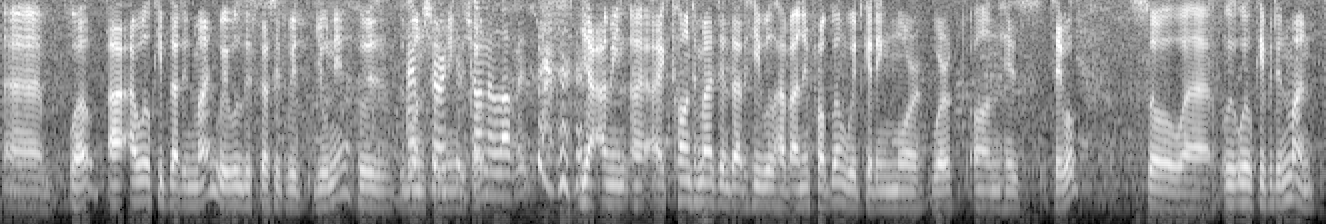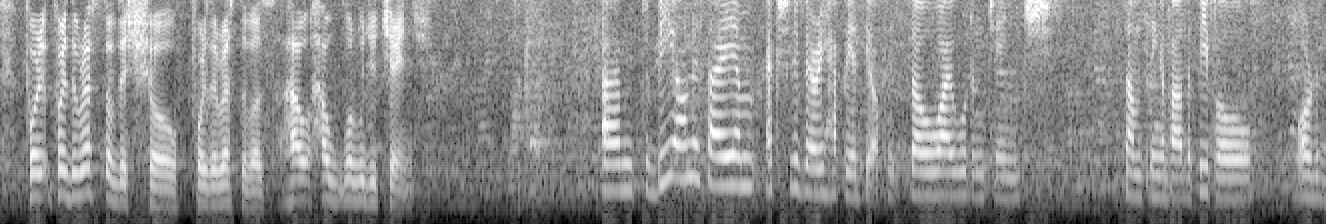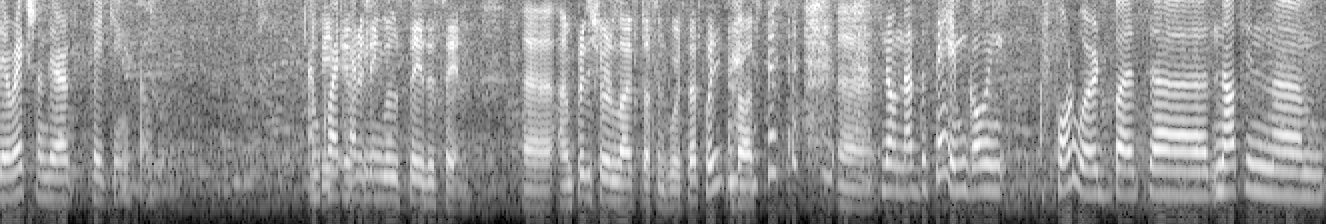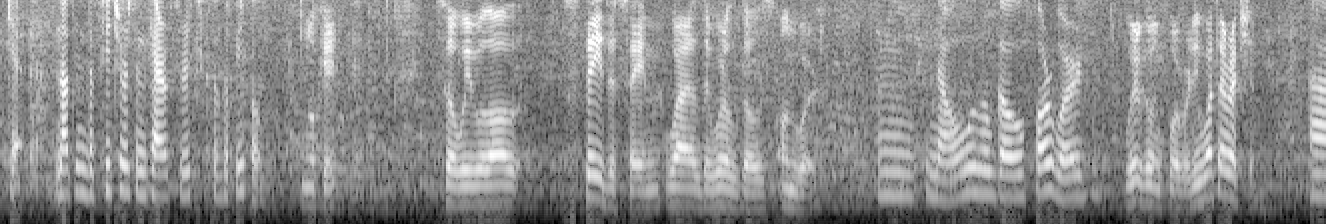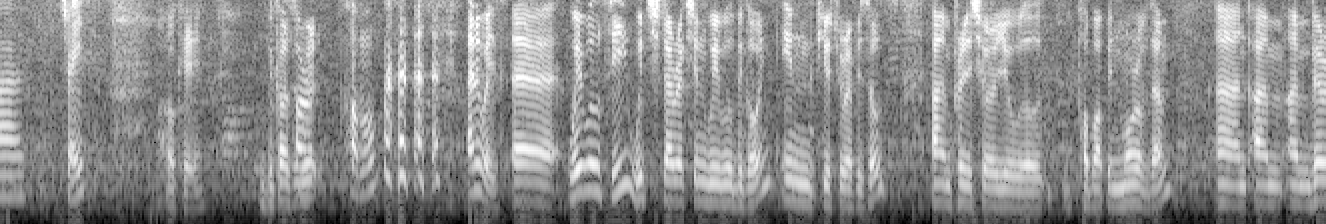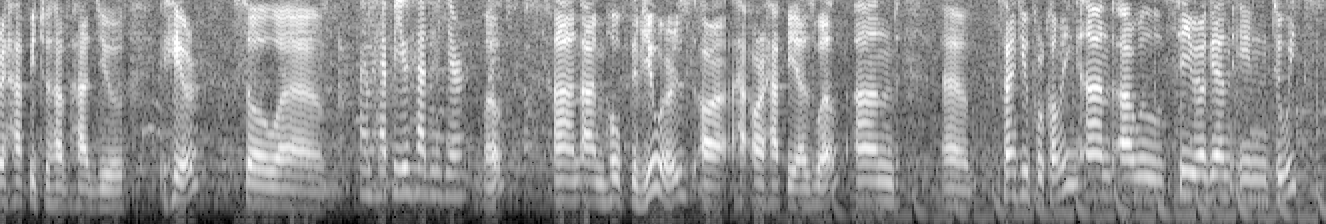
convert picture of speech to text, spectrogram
Um, well, I, I will keep that in mind. We will discuss it with Juni, who is the I'm one sure filming the show he's show. gonna love it. Yeah, I mean, I, I can't imagine that he will have any problem with getting more work on his table. So uh, we, will keep it in mind. For, for the rest of the show, for the rest of us, how, how, what would you change? um, to be honest, I am actually very happy at the office, so I wouldn't change something about the people or the direction they're taking. So I'm Okay, quite happy. everything will stay the same. Uh, I'm pretty sure life doesn't work that way, but No, not the same. Going forward, but uh, not in um, not in the features and characteristics of the people. okay. So we will all stay the same while the world goes onward. No, we will go forward, We're going forward. In what direction? uh, straight Okay. Because or we're, homo. Anyways, uh, we will see which direction we will be going in future episodes. I'm pretty sure you will pop up in more of them, and I'm I'm very happy to have had you here. So um, I'm happy you had me here. well, and I hope the viewers are are happy as well. And um thank you for coming, and I will see you again in two weeks.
